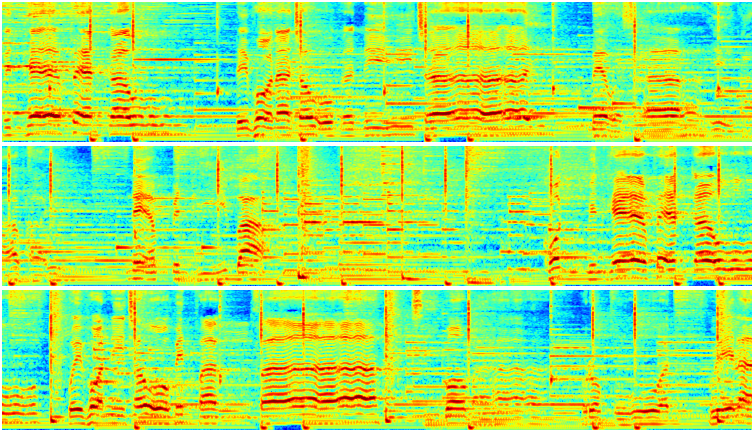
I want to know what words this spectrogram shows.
เป็นแค่แฟนเก่า ได้พ่อหน้าเจ้าก็ดีใจแม้ว่าสายตาภัยแนมเป็นผีบ้า คนเป็นแค่แฟนเก่าไว้พรให้เจ้าเป็นฝั่งฟ้า สีบ่มารบกวนเวลา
